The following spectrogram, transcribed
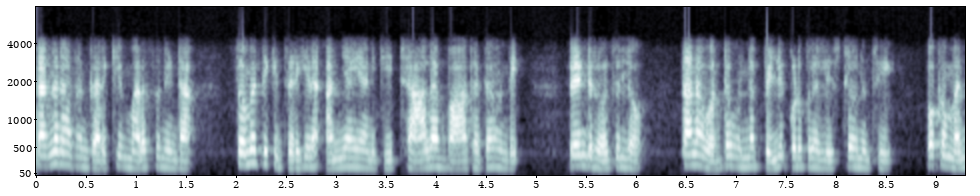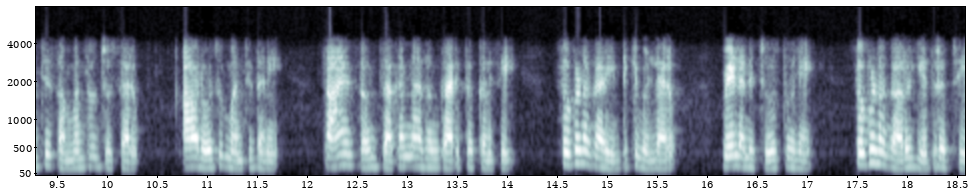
రంగనాథం గారికి మనసు నిండా సుమతికి జరిగిన అన్యాయానికి చాలా బాధగా ఉంది. రెండు రోజుల్లో తన వద్ద ఉన్న పెళ్ళి కొడుకుల లిస్టులో నుంచి ఒక మంచి సంబంధం చూశారు. ఆ రోజు మంచిదని సాయంత్రం జగన్నాథం గారితో కలిసి సుగుణ గారి ఇంటికి వెళ్ళారు వీళ్ళని చూస్తూనే సుగుణ గారు ఎదురొచ్చి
